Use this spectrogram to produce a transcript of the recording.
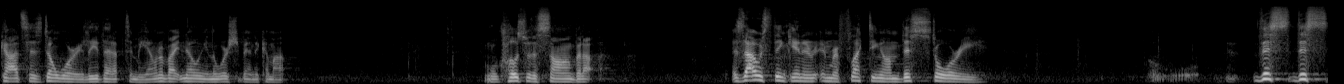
God says, Don't worry, leave that up to me. I want to invite Noe and the worship band to come up. And we'll close with a song, but I, as I was thinking and, and reflecting on this story, this, this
